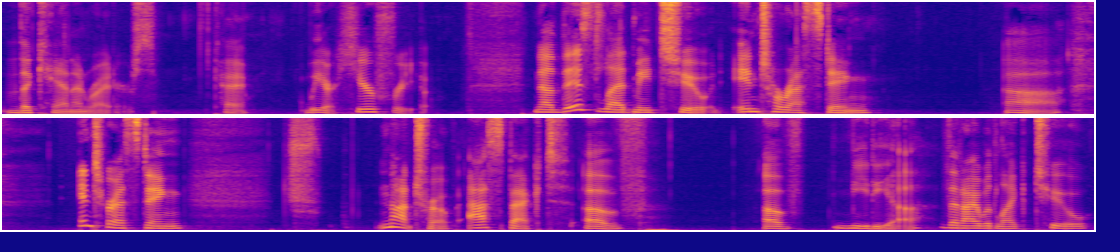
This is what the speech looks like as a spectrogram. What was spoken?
the canon writers. Okay. We are here for you. Now, this led me to an interesting, uh, interesting, tr- not trope, aspect of, of media that I would like to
